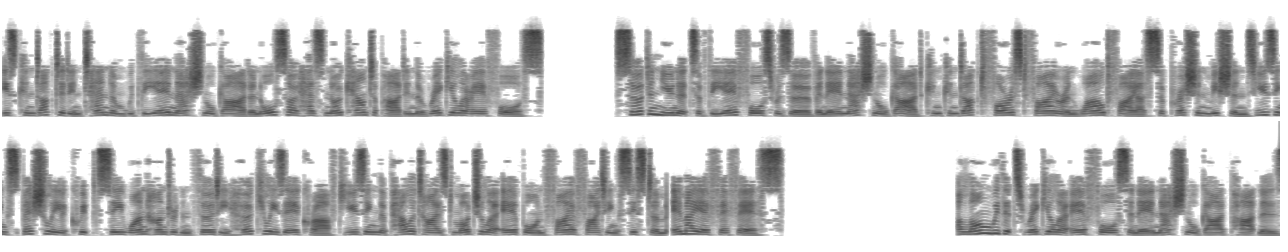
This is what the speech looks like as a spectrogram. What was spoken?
is conducted in tandem with the Air National Guard and also has no counterpart in the regular Air Force. Certain units of the Air Force Reserve and Air National Guard can conduct forest fire and wildfire suppression missions using specially equipped C-130 Hercules aircraft using the Palletized Modular Airborne Firefighting System Along with its regular Air Force and Air National Guard partners,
